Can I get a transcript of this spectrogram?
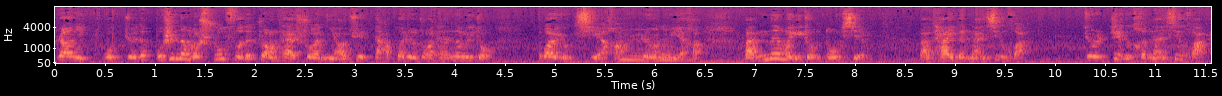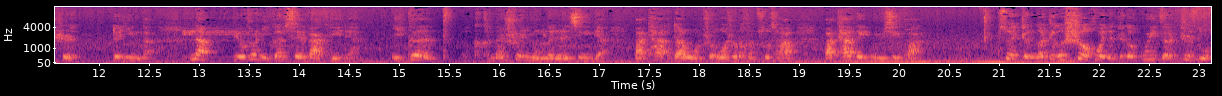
让你不觉得不是那么舒服的状态，说你要去打破这个状态的那么一种，不管是勇气也好，任何东西也好，把那么一种东西，把它一个男性化，就是这个和男性化是对应的。那比如说你更 say back 一点，你更可能顺应我们的人性一点，把它，当然我说我说的很粗糙啊，把它给女性化。所以整个这个社会的这个规则制度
